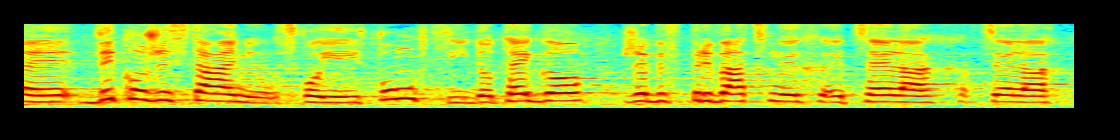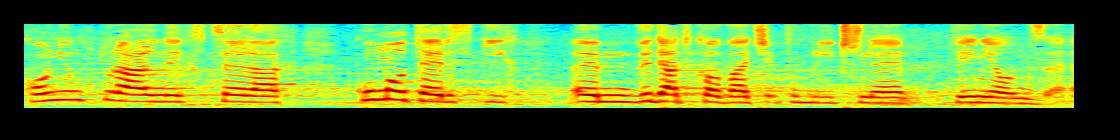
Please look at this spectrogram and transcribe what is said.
E, wykorzystaniu swojej funkcji do tego, żeby w prywatnych celach, w celach koniunkturalnych, w celach kumoterskich wydatkować publiczne pieniądze.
